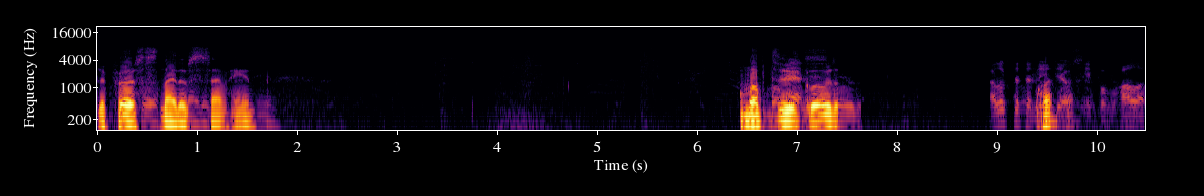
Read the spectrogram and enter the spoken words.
The first night of Samhain. I'm up to Yes. go. I looked at the new DLC for Valhalla.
